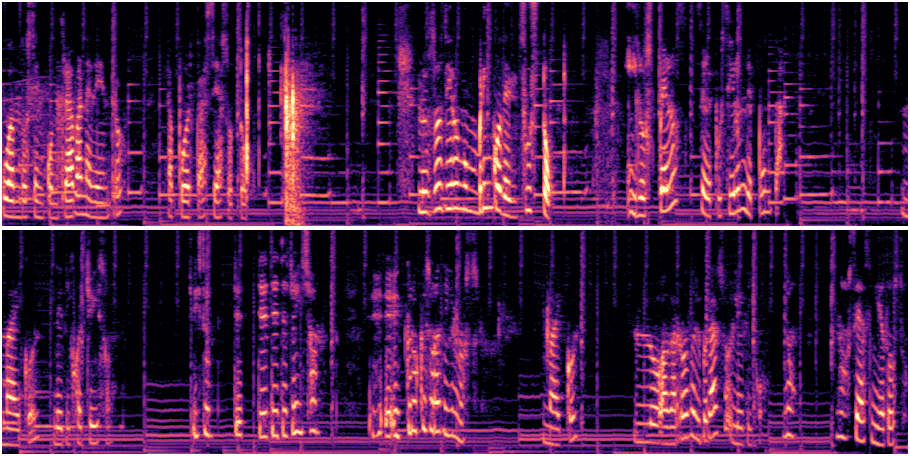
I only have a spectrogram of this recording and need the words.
Cuando se encontraban adentro, la puerta se azotó. Los dos dieron un brinco del susto y los pelos se le pusieron de punta. Michael le dijo a Jason, Jason, Jason, eh, eh, creo que es hora de irnos. Michael lo agarró del brazo y le dijo, no, no seas miedoso.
